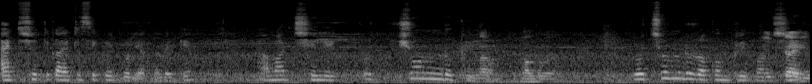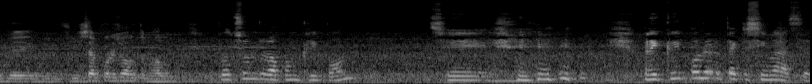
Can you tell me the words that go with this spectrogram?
একটা সত্যি কয়েকটা সিক্রেট বলি আপনাদেরকে। আমার ছেলে প্রচণ্ড কৃপণ। প্রচণ্ড রকম কৃপণ। ইচ্ছা সে কি বে- হিসাব করে চলো তো ভালো। প্রচণ্ড রকম কৃপণ। সে মানে কৃপণের তো একটা সীমা আছে।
